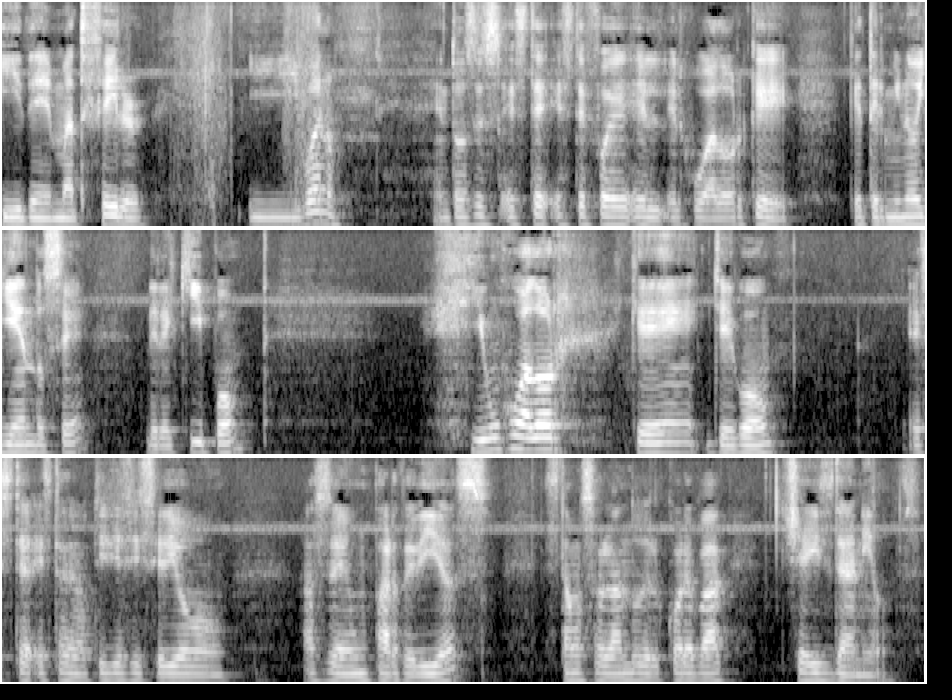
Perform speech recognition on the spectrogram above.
y de Matt Failer. Y bueno, entonces este, este fue el, jugador que, terminó yéndose del equipo. Y un jugador que llegó, este, esta noticia sí se dio hace un par de días. Estamos hablando del quarterback Chase Daniels.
